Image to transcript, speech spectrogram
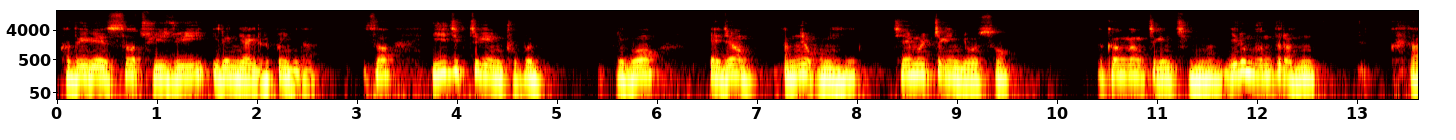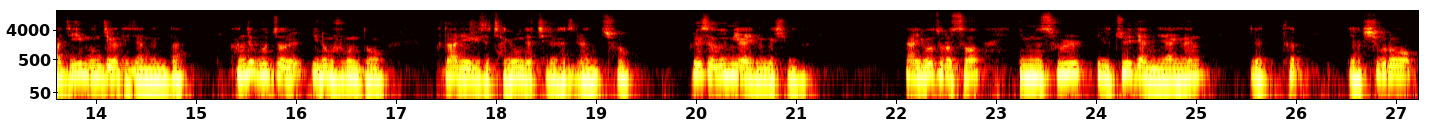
거듭에서 주의주의 이런 이야기를 할 뿐입니다. 그래서 이직적인 부분, 그리고 애정, 남녀 공의, 재물적인 요소, 건강적인 측면, 이런 분들은 그다지 문제가 되지 않는다. 간접구조를 이런 부분도 그다지 여기서 작용 자체를 하지 않죠. 그래서 의미가 있는 것입니다. 아, 이것으로서 임술 일주에 대한 이야기는 이렇듯 약식으로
